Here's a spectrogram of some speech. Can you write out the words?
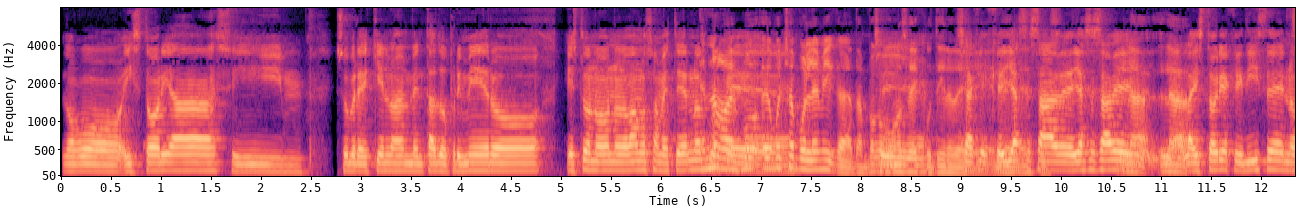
luego historias y sobre quién lo ha inventado primero. Esto no, no lo vamos a meternos. No, porque... es, es mucha polémica, tampoco Sí. vamos a discutir de O sea, que, que ya se sabe, ya se sabe La- la, la- historia que dice, no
